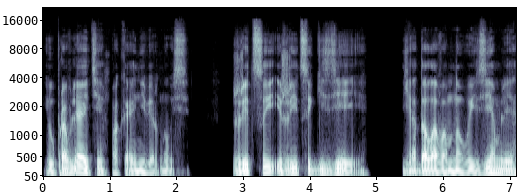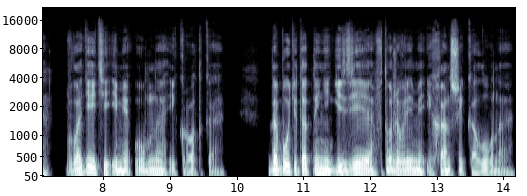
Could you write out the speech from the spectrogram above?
и управляйте, пока я не вернусь. Жрецы и жрицы Гизеи, я дала вам новые земли, владейте ими умно и кротко. Да будет отныне Гизея в то же время и ханшей Калуна.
